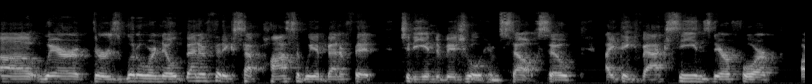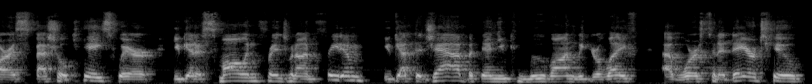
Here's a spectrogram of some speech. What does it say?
uh, where there's little or no benefit except possibly a benefit to the individual himself. So I think vaccines, therefore, are a special case where you get a small infringement on freedom, you get the jab, but then you can move on with your life at worst in a day or two.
